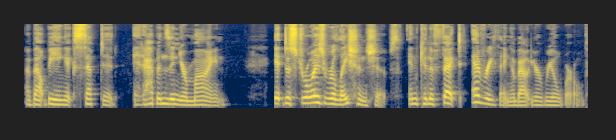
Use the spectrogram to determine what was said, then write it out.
about being accepted. It happens in your mind. It destroys relationships and can affect everything about your real world.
